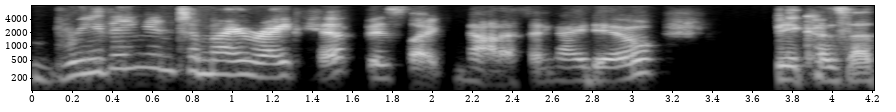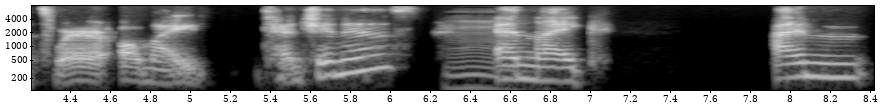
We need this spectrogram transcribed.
breathing into my right hip is like not a thing I do because that's where all my tension is Mm. and like I'm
